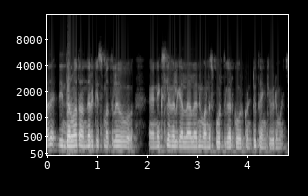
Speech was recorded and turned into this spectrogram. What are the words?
అదే దీని తర్వాత అందరి కిస్మతులు నెక్స్ట్ uh, లెవెల్కి వెళ్ళాలని మనస్ఫూర్తిగా కోరుకుంటూ థ్యాంక్ యూ వెరీ మచ్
